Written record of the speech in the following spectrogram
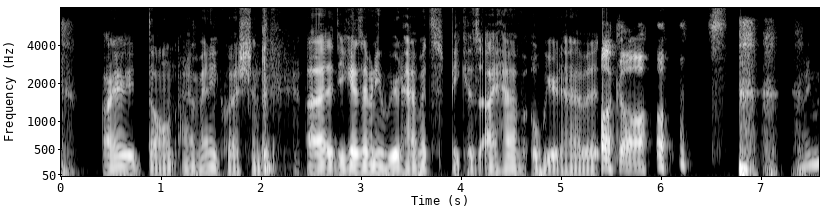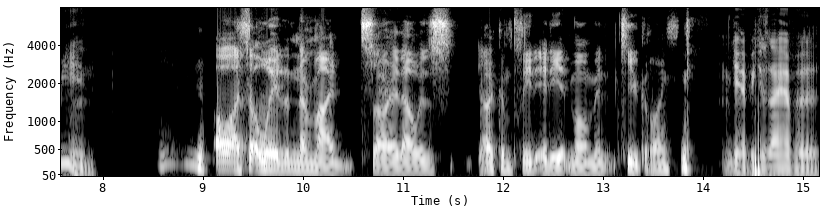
I don't have any questions. Uh, do you guys have any weird habits? Because I have a weird habit. Fuck off. What do you mean? Oh, I thought. Wait, never mind. Sorry, that was a complete idiot moment. Keep going. Yeah, because I have a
